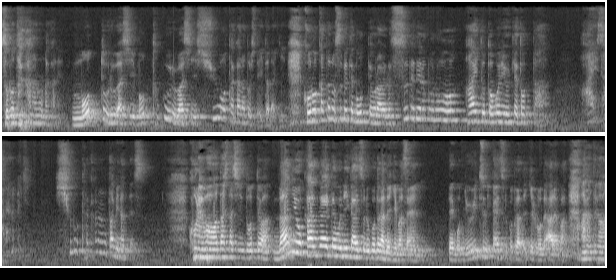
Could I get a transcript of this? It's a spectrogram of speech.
その宝の中でもっと麗しいもっと麗しい主を宝としていただきこの方の全て持っておられる全てのものを愛と共に受け取った愛されるべき主の宝の民なんです。これは私たちにとっては何を考えても理解することができません。でも唯一理解することができるのであればあなたが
